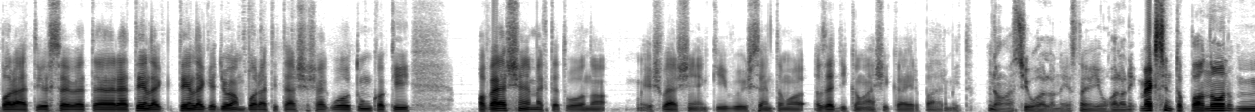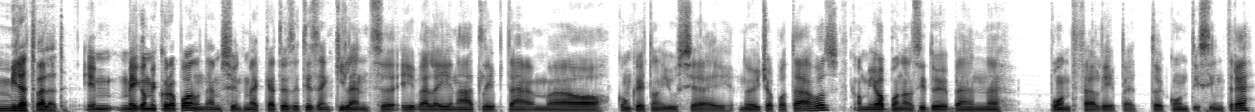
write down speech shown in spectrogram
baráti összevetelre. Tényleg, tényleg egy olyan baráti társaság voltunk, aki, a versenyen megtett volna, és versenyen kívül is szerintem az egyik a másikáért bármit. Na, ezt jó hallani, ezt nagyon jó hallani. Megszűnt a pannon, mi lett veled? Én még amikor a pannon nem szűnt meg, 2019 év elején átléptem a konkrétan a UCI női csapatához, ami abban az időben pont fellépett konti szintre.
